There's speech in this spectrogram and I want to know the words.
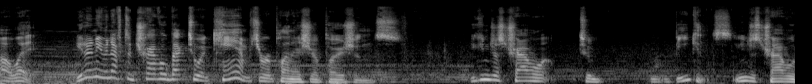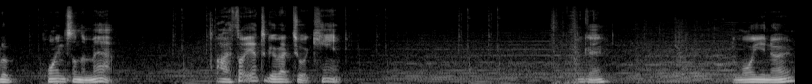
Oh, wait. You don't even have to travel back to a camp to replenish your potions. You can just travel to beacons. You can just travel to points on the map. Oh, I thought you had to go back to a camp. Okay. The more you know.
